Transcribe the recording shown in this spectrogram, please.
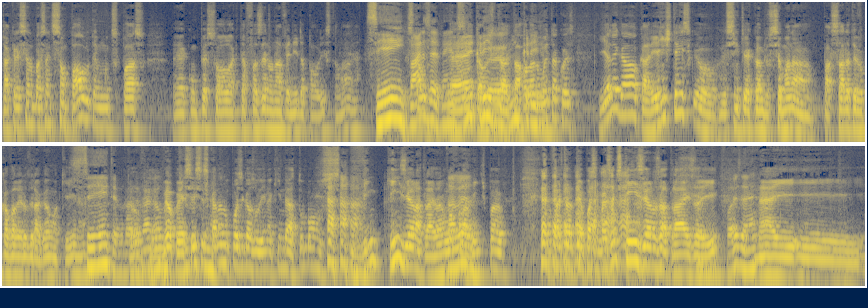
Tá crescendo bastante. São Paulo tem muito espaço. é, com o pessoal lá que tá fazendo na Avenida Paulista lá, né? Sim, vários Estão- eventos. É, então, incrível, tá, tá incrível. rolando muita coisa. E é legal, cara. E a gente tem esse, eu- esse intercâmbio. Semana passada teve o Cavaleiro Dragão aqui, né? Sim, teve Então, dragão. meu, conheci esses caras no posto de gasolina aqui em Datuba uns 20, 15 anos atrás. Eu não Tá vou falar vendo? 20 pra, não faz tanto tempo assim, mas uns 15 anos atrás aí. Pois é. Né? E, e,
